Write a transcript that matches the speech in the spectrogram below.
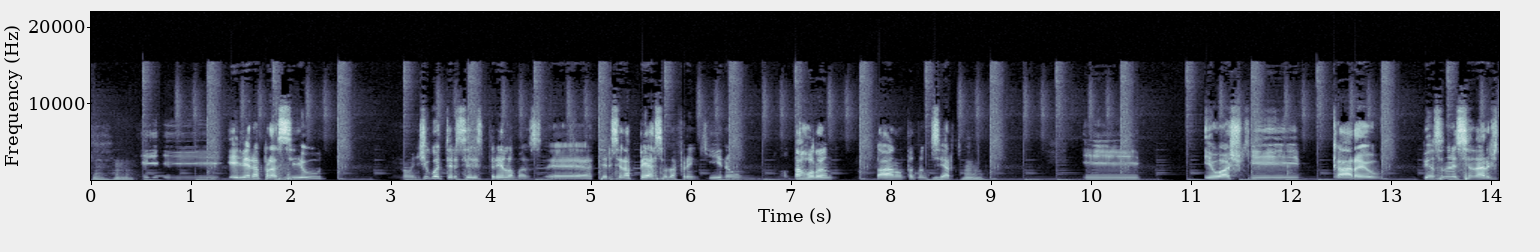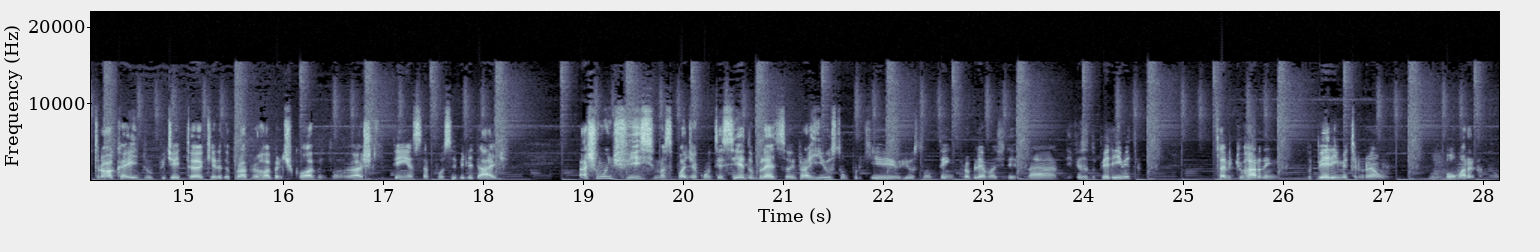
Uhum. E ele era para ser o não digo a terceira estrela, mas é, a terceira peça da franquia não, não tá rolando, tá? Não tá dando certo. Uhum. E eu acho que, cara, eu pensando nesse cenário de troca aí do PJ Tucker e do próprio Robert Covington, eu acho que tem essa possibilidade. Acho muito difícil, mas pode acontecer do Bledsoe ir para Houston, porque o Houston tem problemas de, na defesa do perímetro. Sabe que o Harden do perímetro não é um bom, mar, não,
